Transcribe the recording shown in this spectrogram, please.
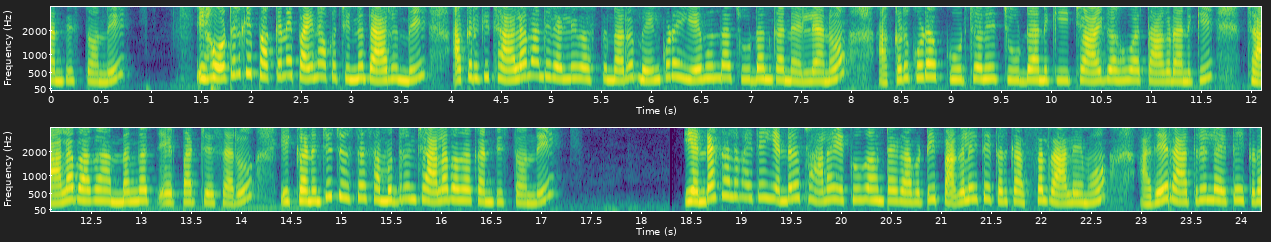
కనిపిస్తోంది. ఈ హోటల్కి పక్కనే పైన ఒక చిన్న దారి ఉంది. అక్కడికి చాలామంది వెళ్ళి వస్తున్నారు. మేము కూడా ఏముందా చూడ్డానికని వెళ్ళాను. అక్కడ కూడా కూర్చొని చూడ్డానికి చాయ్ గహువా తాగడానికి చాలా బాగా అందంగా ఏర్పాటు చేశారు. ఇక్కడ నుంచి చూస్తే సముద్రం చాలా బాగా కనిపిస్తోంది. ఎండాకాలం అయితే ఎండలు చాలా ఎక్కువగా ఉంటాయి కాబట్టి పగలైతే ఇక్కడికి అస్సలు రాలేము. అదే రాత్రిలో అయితే ఇక్కడ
